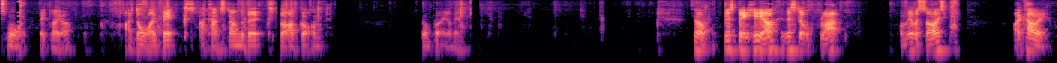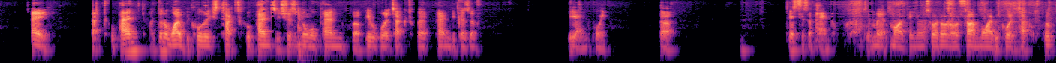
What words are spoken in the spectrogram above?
small bit later. I don't like Vicks, I can't stand the Vicks, but I've got them. So I'm putting them in. So this bit here, in this little flap, on the other side, I carry a tactical pen. I don't know why we call these tactical pens, it's just a normal pen, but people call it tactical pen because of the end point. But this is a pen, in my opinion, so I don't understand why we call it tactical.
